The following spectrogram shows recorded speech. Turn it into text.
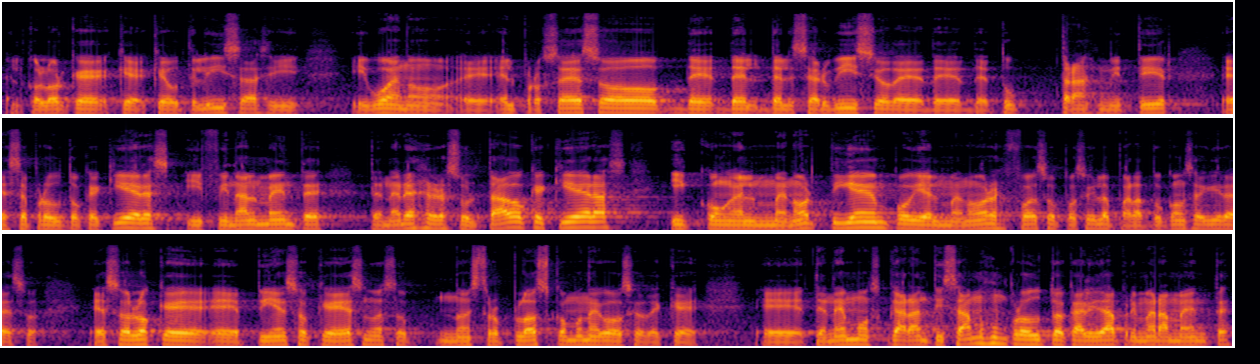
el color que, que, utilizas y, y bueno, el proceso del servicio de, de, de tu transmitir ese producto que quieres y finalmente tener el resultado que quieras y con el menor tiempo y el menor esfuerzo posible para tú conseguir eso. Eso es lo que eh, pienso que es nuestro, nuestro plus como negocio, de que eh, tenemos, garantizamos un producto de calidad primeramente,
